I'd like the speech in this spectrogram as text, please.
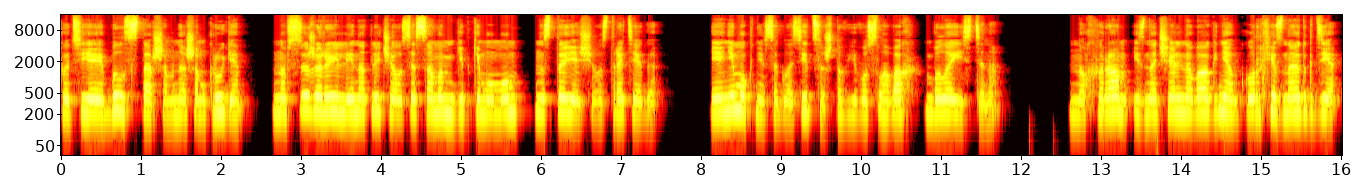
Хоть я и был старшим в нашем круге, но все же Рейлин отличался самым гибким умом настоящего стратега. Я не мог не согласиться, что в его словах была истина. «Но храм изначального огня горхи знают где,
